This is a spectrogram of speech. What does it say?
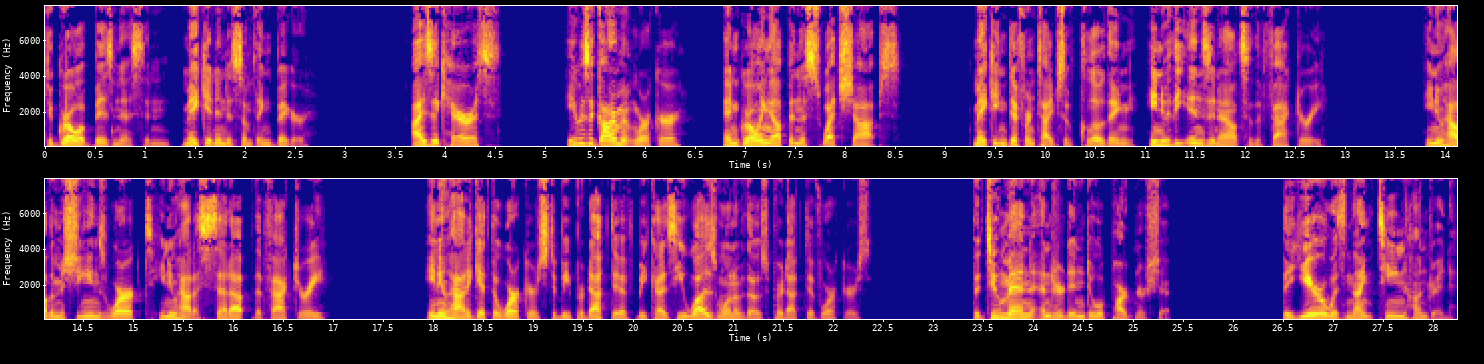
to grow a business and make it into something bigger. Isaac Harris, he was a garment worker, and growing up in the sweatshops, making different types of clothing, he knew the ins and outs of the factory. He knew how the machines worked, he knew how to set up the factory. He knew how to get the workers to be productive because he was one of those productive workers. The two men entered into a partnership. The year was 1900.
